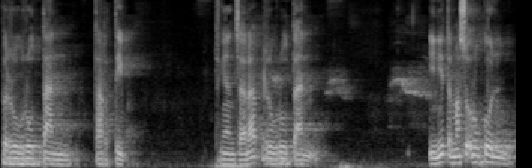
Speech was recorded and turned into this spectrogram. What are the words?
berurutan tartib dengan cara berurutan. Ini termasuk rukun.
